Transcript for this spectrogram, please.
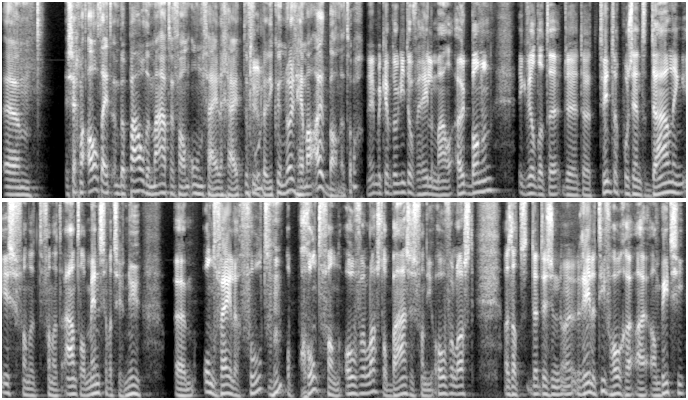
ehm, zeg maar altijd een bepaalde mate van onveiligheid te voelen. Die kunnen nooit helemaal uitbannen, toch? Nee, maar ik heb het ook niet over helemaal uitbannen. Ik wil dat de, de, de 20% daling is van het, van het aantal mensen wat zich nu Ehm, onveilig voelt mhm. op grond van overlast, op basis van die overlast. Als dat, dat is een eh, relatief hoge eh, ambitie.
